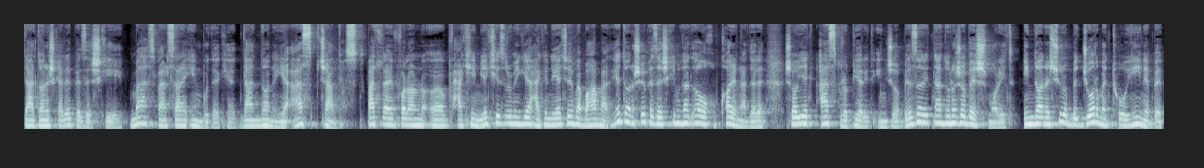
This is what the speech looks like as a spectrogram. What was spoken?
در دانشکده پزشکی بحث بر سر این بوده که دندان یه اسب چند است بعد این فلان حکیم یک چیز رو میگه حکیم دیگه چیز و با هم بعد یه دانشجوی پزشکی میگه آه خب کاری نداره. شما یک اسب رو بیارید اینجا بذارید دندوناش رو بشمرید. این دانشجو رو به جرم توهین به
